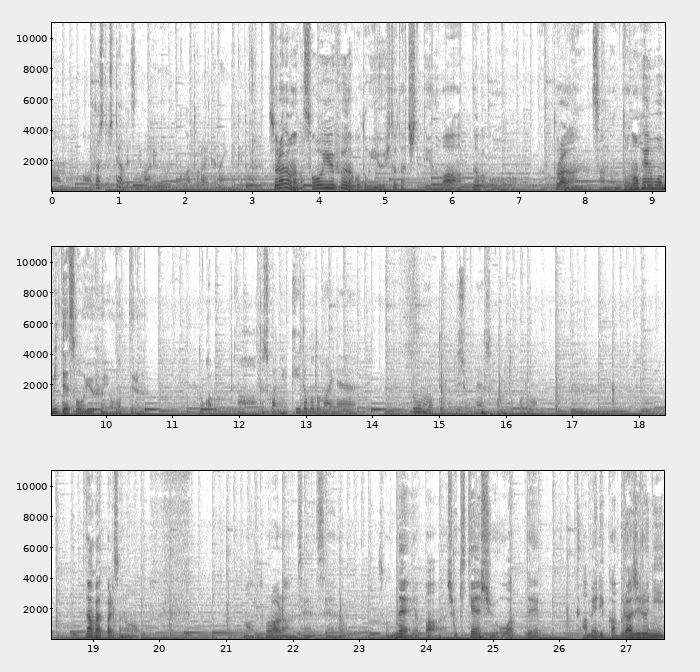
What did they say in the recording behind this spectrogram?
あのまあ私としては別に悪くは捉えてないんだけど。それはでもなんかそういうふうなことを言う人たちっていうのはなんかこうトラランさんのどの辺を見てそういうふうに思ってるのか。なあ確かに聞いたことないね。どう思ってるんでしょうねそこのところは。うん。なんかやっぱりそのまあトララン先生のそのねやっぱ初期研修終わってアメリカブラジルに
